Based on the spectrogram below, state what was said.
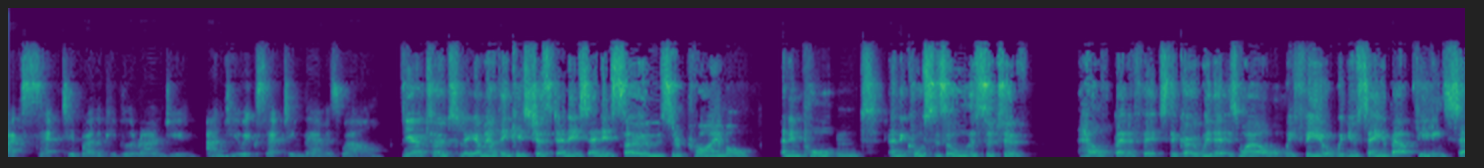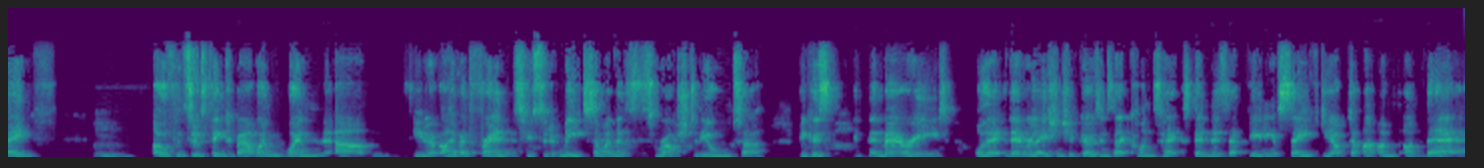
accepted by the people around you and you accepting them as well. Yeah totally. I mean i think it's just and it's and it's so sort of primal and important. And of course there's all the sort of health benefits that go with it as well. When we feel when you're saying about feeling safe mm. i often sort of think about when when um, you know i have had friends who sort of meet someone there's this rush to the altar because if they're married or their, their relationship goes into that context, then there's that feeling of safety. I'm, I'm, I'm there.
